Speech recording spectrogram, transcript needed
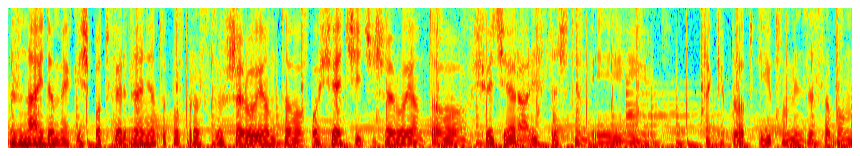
znajdą jakieś potwierdzenia, to po prostu szerują to po sieci, czy szerują to w świecie realistycznym i takie plotki pomiędzy sobą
